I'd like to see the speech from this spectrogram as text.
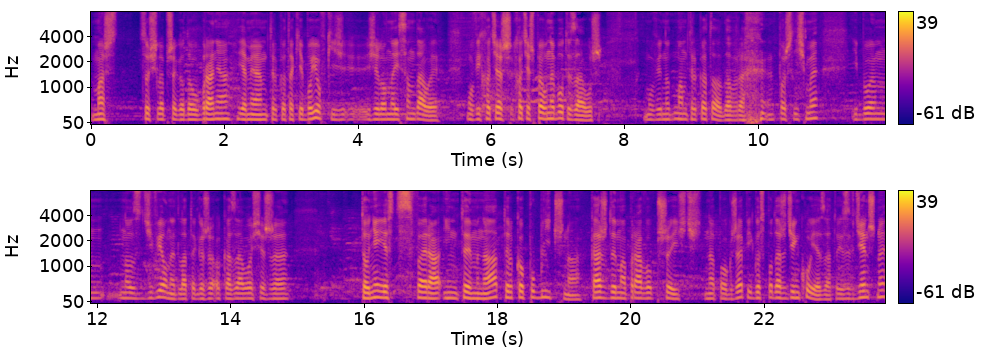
masz coś lepszego do ubrania? Ja miałem tylko takie bojówki zielone i sandały. Mówi chociaż, chociaż pełne buty załóż. Mówię, no mam tylko to, dobra. Poszliśmy i byłem no, zdziwiony, dlatego że okazało się, że to nie jest sfera intymna, tylko publiczna. Każdy ma prawo przyjść na pogrzeb i gospodarz dziękuję za to. Jest wdzięczny,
